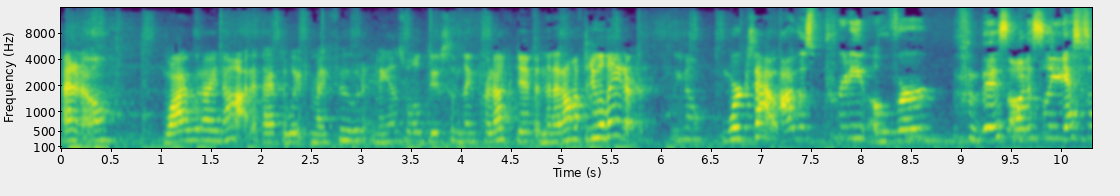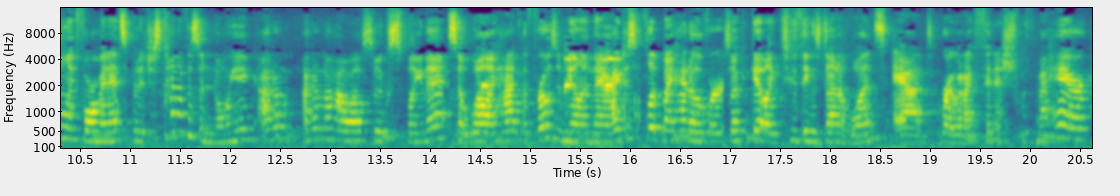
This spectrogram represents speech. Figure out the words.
I don't know, why would I not? If I have to wait for my food, may as well do something productive and then I don't have to do it later you know, works out. I was pretty over this, honestly. Yes, it's only four minutes, but it just kind of is annoying. I don't, I don't know how else to explain it. So while I had the frozen meal in there, I just flipped my head over so I could get like two things done at once. And right when I finished with my hair,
